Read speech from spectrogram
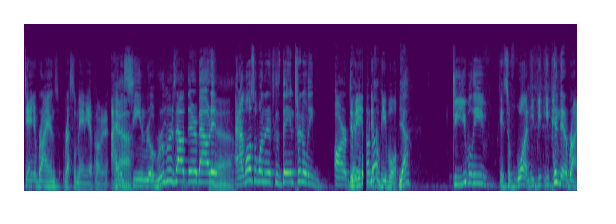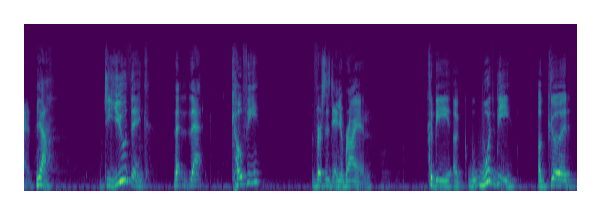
Daniel Bryan's WrestleMania opponent. I Yeah. haven't seen real rumors out there about it, Yeah. and I'm also wondering if because they internally are debating different know. people. Yeah. Do you believe? Okay, so one, he he pinned Daniel Bryan. Yeah. Do you think that that Kofi versus Daniel Bryan could be a would be a good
